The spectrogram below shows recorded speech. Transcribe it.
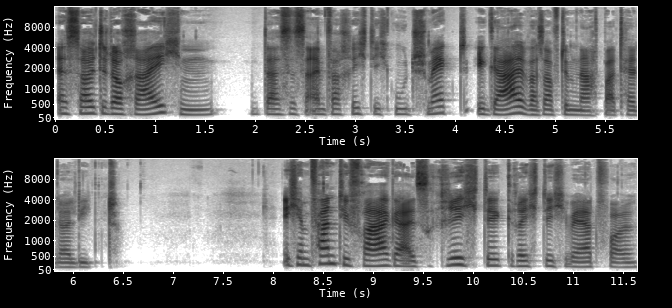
Es sollte doch reichen, dass es einfach richtig gut schmeckt, egal was auf dem Nachbarteller liegt. Ich empfand die Frage als richtig, richtig wertvoll.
